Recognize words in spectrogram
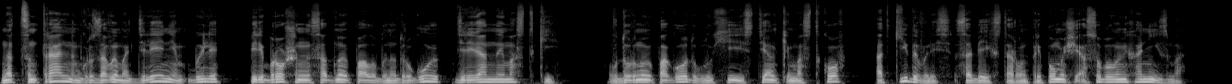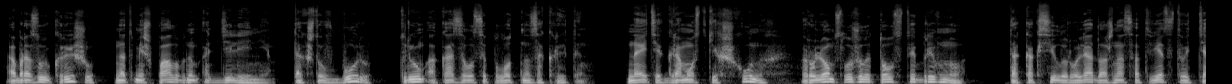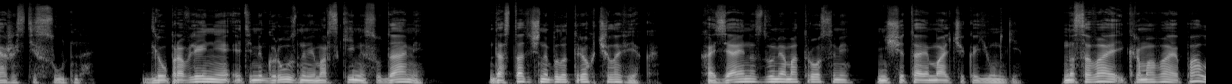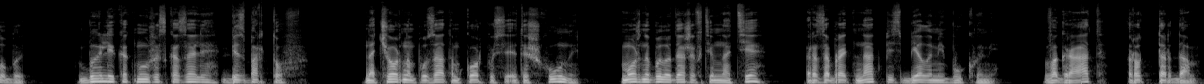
Над центральным грузовым отделением были переброшены с одной палубы на другую деревянные мостки. В дурную погоду глухие стенки мостков откидывались с обеих сторон при помощи особого механизма, образуя крышу над межпалубным отделением, так что в бурю трюм оказывался плотно закрытым. На этих громоздких шхунах рулем служило толстое бревно, так как сила руля должна соответствовать тяжести судна. Для управления этими грузными морскими судами достаточно было трех человек. Хозяина с двумя матросами, не считая мальчика Юнги. Носовая и кромовая палубы были, как мы уже сказали, без бортов. На черном пузатом корпусе этой шхуны можно было даже в темноте разобрать надпись белыми буквами «Ваграат, Роттердам».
